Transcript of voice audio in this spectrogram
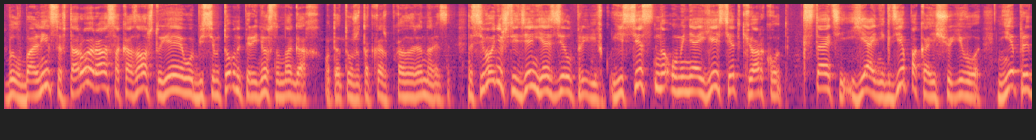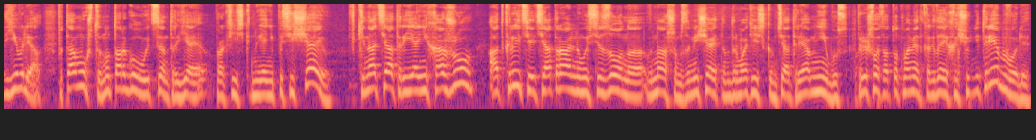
был в больнице, второй раз оказалось, что я его бессимптомно перенес на ногах. Вот это уже, так скажем, показали анализы. На сегодняшний день я сделал прививку. Естественно, у меня есть этот QR-код. Кстати, я нигде пока еще его не предъявлял, потому что, ну, торговые центры я практически, ну, я не посещаю, в кинотеатре я не хожу. Открытие театрального сезона в нашем замечательном драматическом театре «Амнибус» пришлось на тот момент, когда их еще не требовали.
